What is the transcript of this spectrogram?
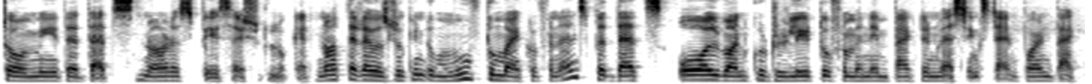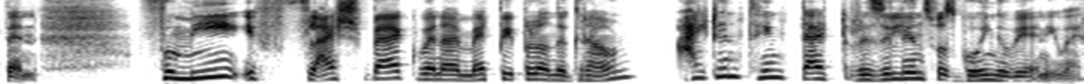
told me that that's not a space I should look at. Not that I was looking to move to microfinance, but that's all one could relate to from an impact investing standpoint back then. For me, if flashback when I met people on the ground, I didn't think that resilience was going away anywhere.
